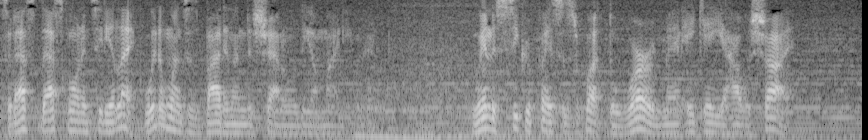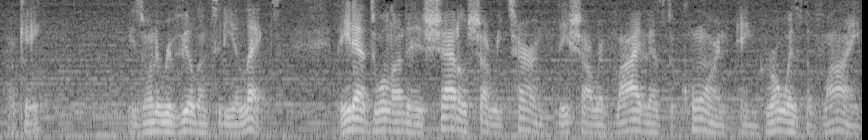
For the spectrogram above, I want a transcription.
So that's that's going into the elect. We're the ones that's abiding under the shadow of the Almighty, man. We're in the secret places, of what? The Word, man, aka Yahweh Shai. Okay? He's only revealed unto the elect. They that dwell under his shadow shall return. They shall revive as the corn and grow as the vine.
